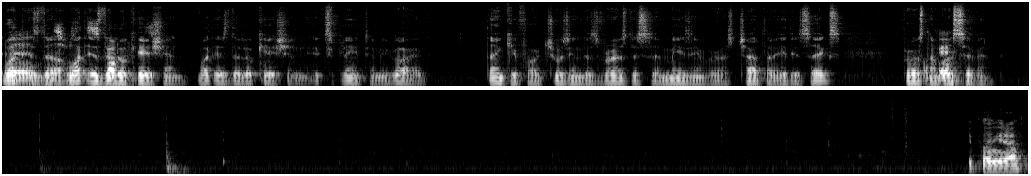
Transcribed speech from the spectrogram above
What uh, is the what is the location? What is the location? Explain to me. Go ahead. Thank you for choosing this verse. This is an amazing verse. Chapter 86, verse number 7. You're pulling it up?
